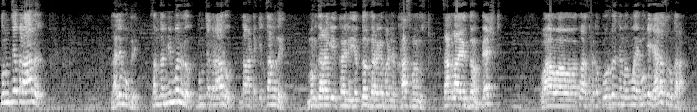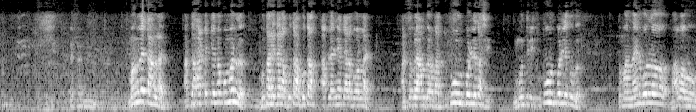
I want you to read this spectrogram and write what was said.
तुमच्याकडे आलं. झाले मोकळे. समजा मी म्हणलो तुमच्याकडे आलो दहा टक्के चांगलंय मग जरांगे खायले एकदम जरांगे पडले खास माणूस. चांगला एकदम बेस्ट वा वा वा तो असं पोरगच नाही मग मग मुके घ्यायला सुरू करा. मग लय चांगलं आहे. आणि दहा टक्के नको म्हणलं भूताने त्याला भुता भुता आपल्या नेत्याला बोललाय. आणि सगळे आमदार का तुटून पडलेत असे. मंत्री तुटून पडले तुग तुम्हाला नाही ना बोललो? भावा हो.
